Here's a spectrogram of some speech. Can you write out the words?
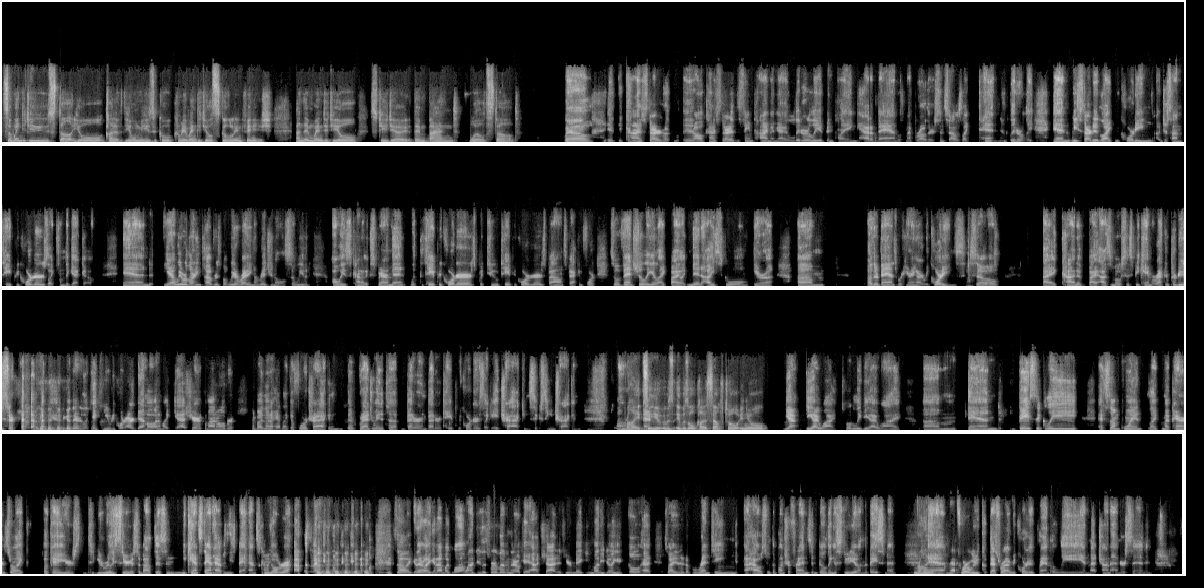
So when did you start your kind of your musical career? When did your schooling finish? And then when did your studio then band world start? Well, it, it kind of started, it all kind of started at the same time. I mean, I literally have been playing, had a band with my brother since I was like 10, literally. And we started like recording uh, just on tape recorders, like from the get go and you know we were learning covers but we were writing originals so we would always kind of experiment with the tape recorders put two tape recorders bounce back and forth so eventually like by like mid high school era um other bands were hearing our recordings so I kind of by osmosis became a record producer because they're like, "Hey, can you record our demo?" And I'm like, "Yeah, sure, come on over." And by then I had like a four track and it graduated to better and better tape recorders like eight track and 16 track and um, right. And so you it was it was all kind of self-taught in your yeah, DIY, totally DIY. Um and basically at some point like my parents were like okay, you're you're really serious about this, and we can't stand having these bands coming over our house. you know? So like they're like, and I'm like, well, I want to do this for a living. They're okay, hot shot. If you're making money doing it, go ahead. So I ended up renting a house with a bunch of friends and building a studio in the basement. Right. And that's where we that's where I recorded Randall Lee and met John Henderson and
